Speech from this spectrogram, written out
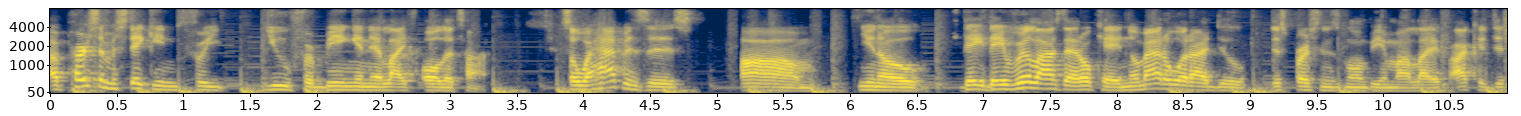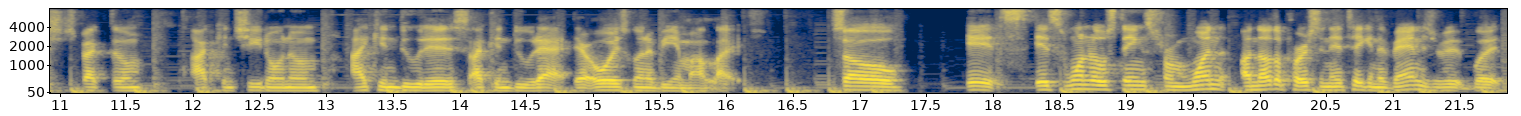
a person mistaking for you for being in their life all the time. So what happens is um you know they they realize that okay no matter what i do this person is going to be in my life i could disrespect them i can cheat on them. I can do this. I can do that. They're always going to be in my life. So it's it's one of those things from one another person they're taking advantage of it but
